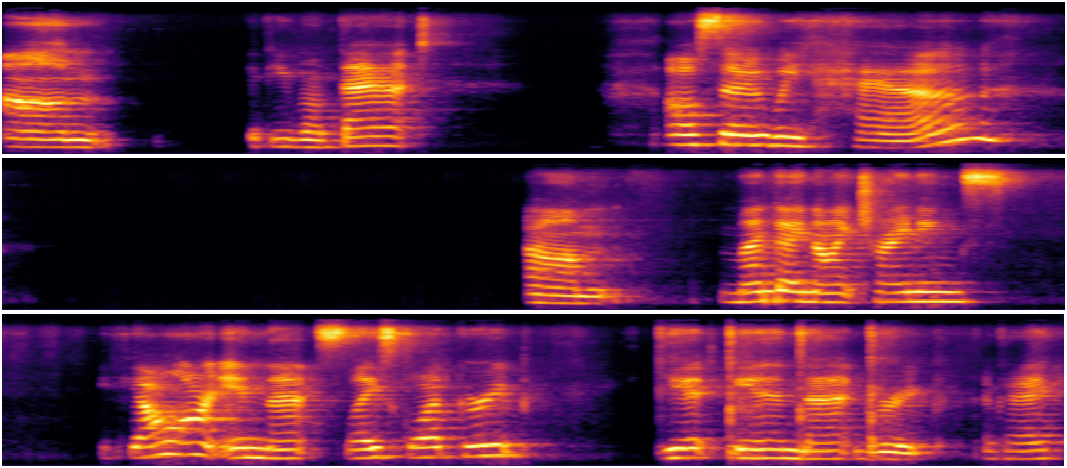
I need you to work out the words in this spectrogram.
Um, if you want that. Also, we have um, Monday night trainings. If y'all aren't in that Slay Squad group, get in that group, okay?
